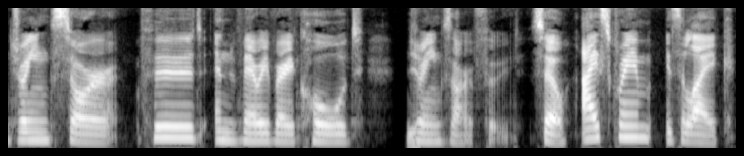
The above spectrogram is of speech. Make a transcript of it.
drinks or food and very, very cold Yeah. drinks or food. So, ice cream is like,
